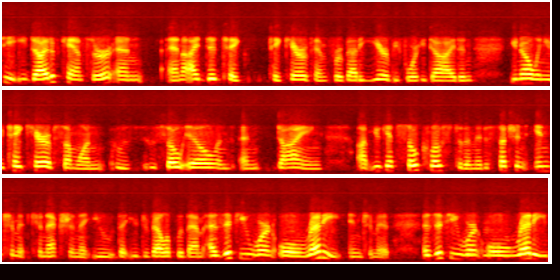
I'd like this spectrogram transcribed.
he, he died of cancer, and and I did take take care of him for about a year before he died, and you know, when you take care of someone who's who's so ill and and dying, um, you get so close to them. It is such an intimate connection that you that you develop with them, as if you weren't already intimate, as if you weren't Mm-hmm. already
